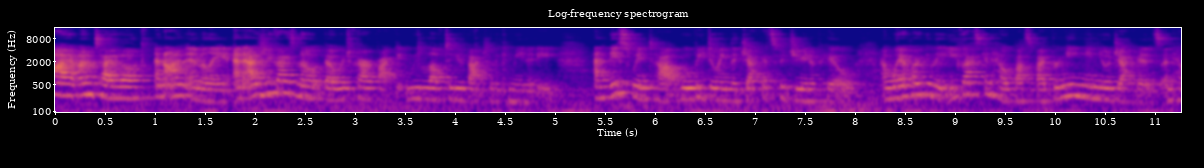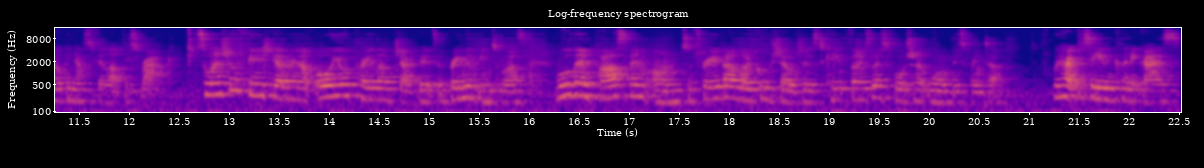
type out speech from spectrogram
Hi, I'm Taylor. And I'm Emily. And as you guys know at Belridge Chiropractic, we love to give back to the community. And this winter, we'll be doing the Jackets for June appeal. And we're hoping that you guys can help us by bringing in your jackets and helping us fill up this rack. So once you're finished gathering up all your pre-loved jackets and bring them into us, we'll then pass them on to three of our local shelters to keep those less fortunate warm this winter. We hope to see you in clinic, guys.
